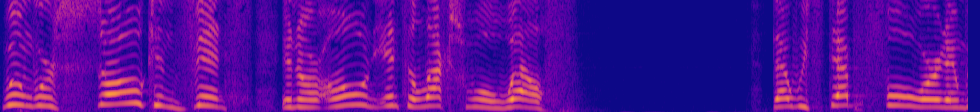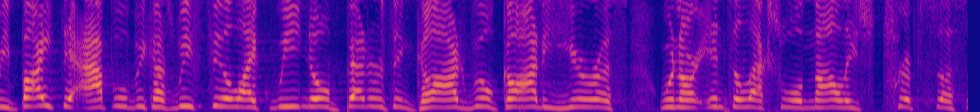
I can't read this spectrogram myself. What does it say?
when we're so convinced in our own intellectual wealth that we step forward and we bite the apple because we feel like we know better than God, will God hear us when our intellectual knowledge trips us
